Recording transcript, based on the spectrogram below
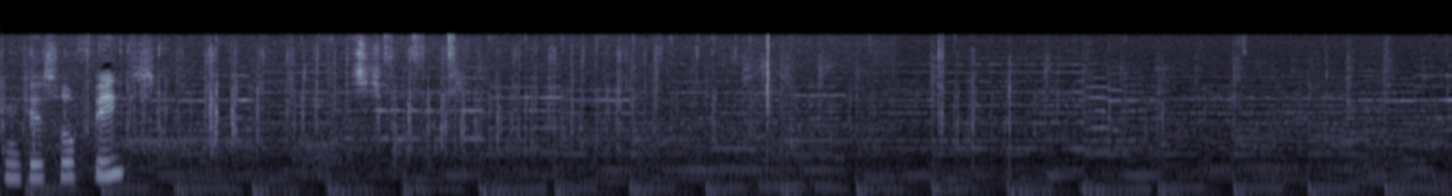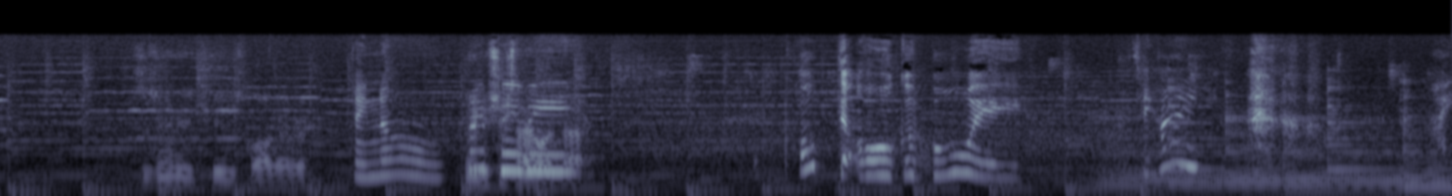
Can get his little face? This is perfect. This is gonna be the cutest vlog ever. I know. Maybe Hi, you should baby. it that. oh, the, oh, good boy. Say hi. Hi.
